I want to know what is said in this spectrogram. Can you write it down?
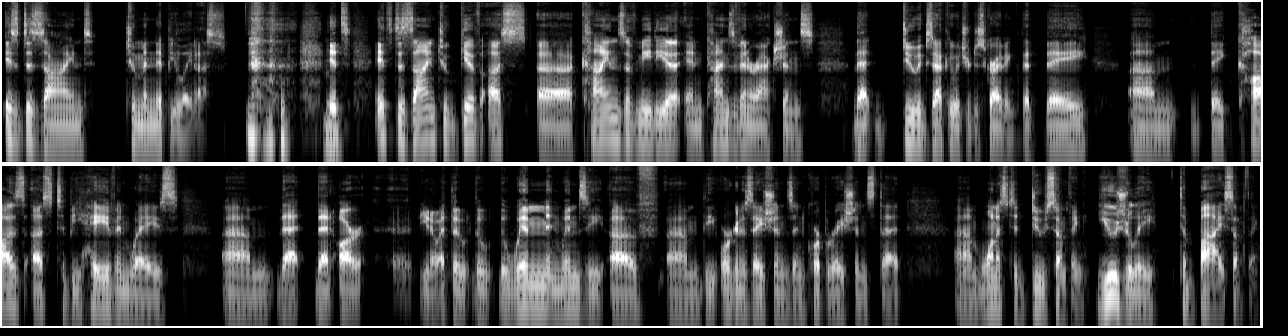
is designed to manipulate us. mm. It's it's designed to give us uh, kinds of media and kinds of interactions that do exactly what you're describing. That they um, they cause us to behave in ways um, that that are uh, you know, at the, the, the whim and whimsy of um, the organizations and corporations that um, want us to do something, usually to buy something.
